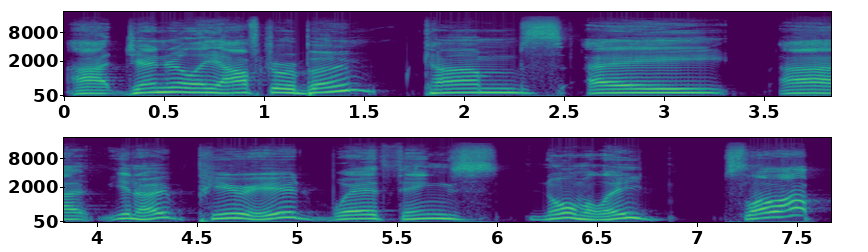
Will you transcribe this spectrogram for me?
Uh, generally, after a boom comes a uh, you know period where things normally slow up.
